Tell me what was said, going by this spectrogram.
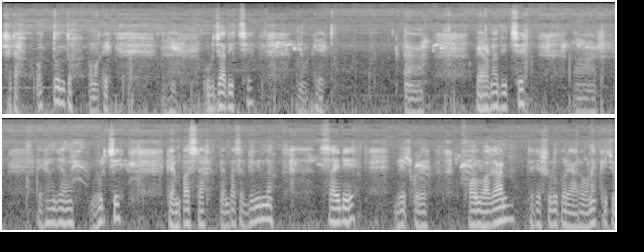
সেটা অত্যন্ত আমাকে ঊর্জা দিচ্ছে, আমাকে প্রেরণা দিচ্ছে। আর এখানে যে আমি ঘুরছি ক্যাম্পাসটা ক্যাম্পাসের বিভিন্ন সাইডে বিশেষ করে ফল বাগান থেকে শুরু করে আরও অনেক কিছু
